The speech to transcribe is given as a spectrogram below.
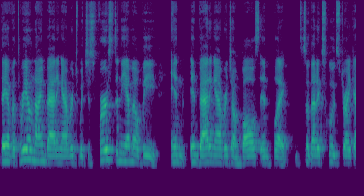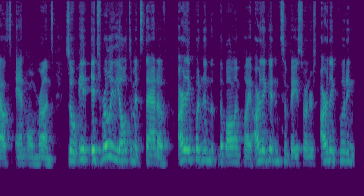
They have a 309 batting average, which is first in the MLB in in batting average on balls in play. So that excludes strikeouts and home runs. So it, it's really the ultimate stat of are they putting in the, ball in play? Are they getting some base runners? Are they putting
